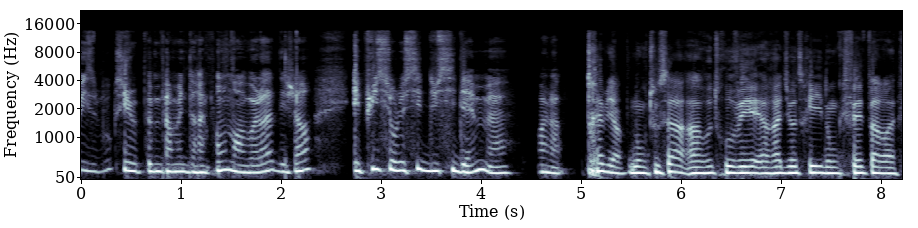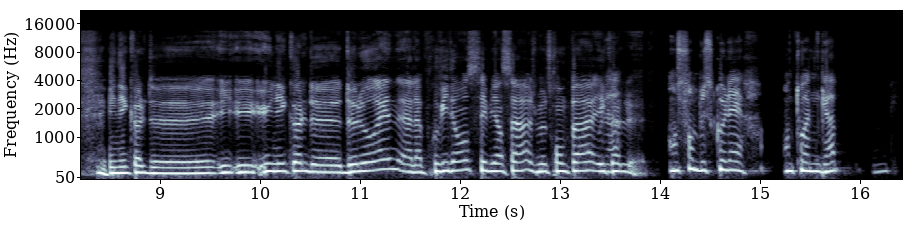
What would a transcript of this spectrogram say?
Facebook, si je peux me permettre de répondre, voilà déjà. Et puis sur le site du CIDEM, euh, voilà. Très bien. Donc tout ça à retrouver à Radioterie, donc fait par une école de une école de, de Lorraine à la Providence, c'est bien ça? Je me trompe pas? Voilà. École. Ensemble scolaire Antoine Gap, donc,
